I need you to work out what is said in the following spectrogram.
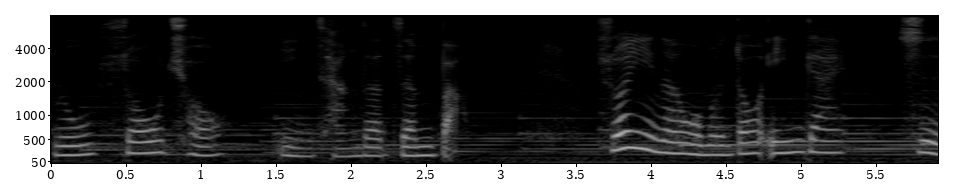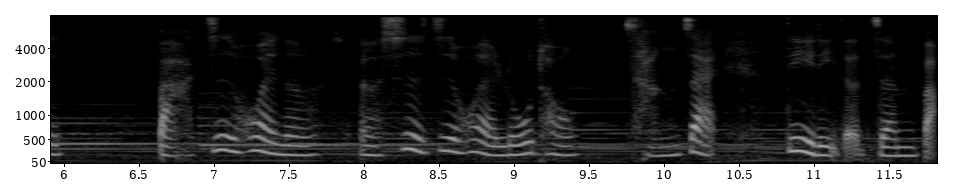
如搜求隐藏的珍宝。所以呢，我们都应该是把智慧呢，呃，视智慧如同藏在地里的珍宝，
